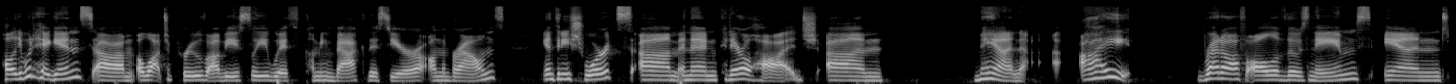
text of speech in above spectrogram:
Hollywood Higgins, um, a lot to prove, obviously, with coming back this year on the Browns. Anthony Schwartz, um, and then KhaDarel Hodge. Um, man, I read off all of those names and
